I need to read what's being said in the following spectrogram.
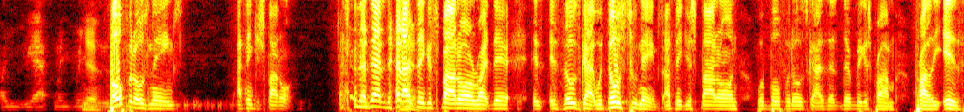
how you react when, when Yeah. you lose. Both of those names, I think you're spot on. that that, that I think is spot on right there. Is is those guys with those two names? I think you're spot on with both of those guys. That their biggest problem probably is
